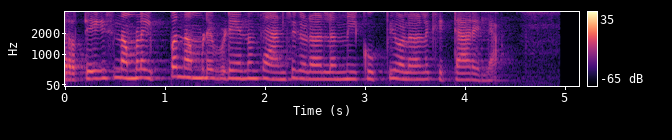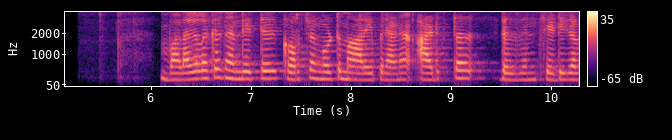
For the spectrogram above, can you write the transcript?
പ്രത്യേകിച്ച് നമ്മളെ ഇപ്പം നമ്മുടെ ഇവിടെയൊന്നും ഫാൻസി കടകളിലൊന്നും ഈ കുപ്പിവളകൾ കിട്ടാറില്ല. വളകളൊക്കെ കണ്ടിട്ട് കുറച്ചങ്ങോട്ട് മാറിയപ്പോഴാണ് അടുത്ത ഡസൻ ചെടികൾ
